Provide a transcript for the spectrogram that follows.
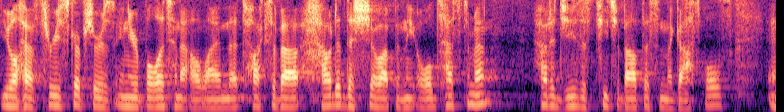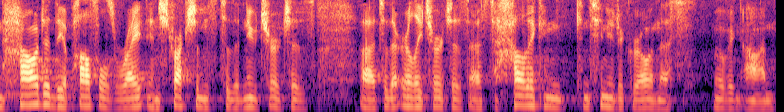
you'll have three scriptures in your bulletin outline that talks about how did this show up in the Old Testament, how did Jesus teach about this in the Gospels? And how did the apostles write instructions to the new churches, uh, to the early churches, as to how they can continue to grow in this moving on?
